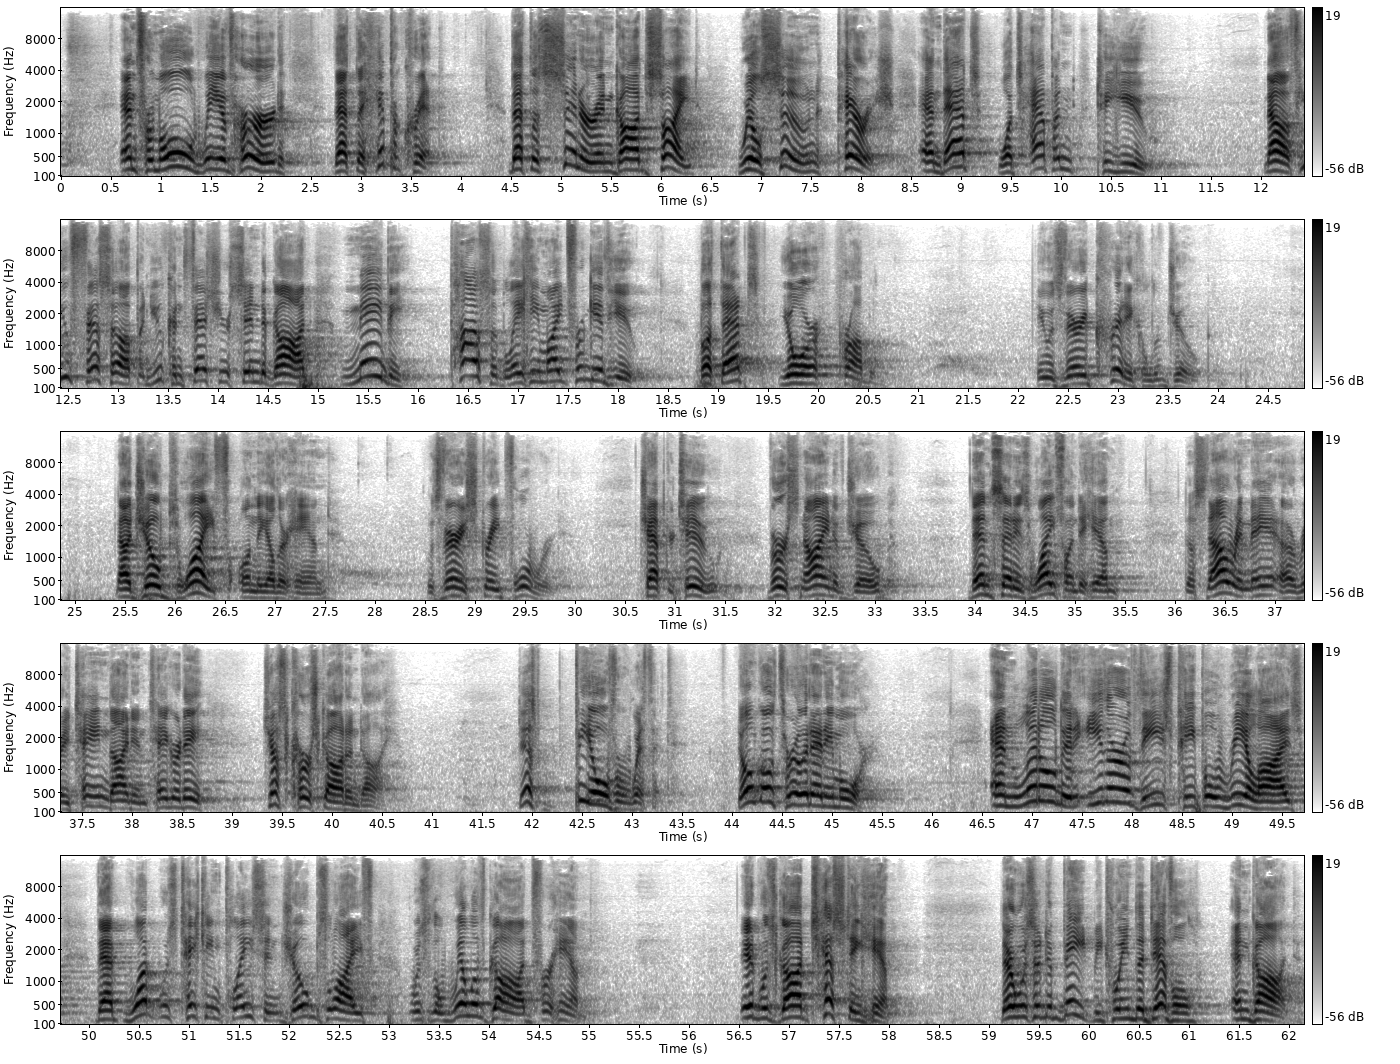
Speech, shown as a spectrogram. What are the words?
And from old we have heard that the hypocrite, that the sinner in God's sight will soon perish. And that's what's happened to you. Now, if you fess up and you confess your sin to God, maybe, possibly, He might forgive you. But that's your problem. He was very critical of Job. Now, Job's wife, on the other hand, was very straightforward. Chapter 2, verse 9 of Job Then said his wife unto him, Dost thou remain, uh, retain thine integrity? Just curse God and die. Just be over with it. Don't go through it anymore. And little did either of these people realize that what was taking place in Job's life was the will of God for him. It was God testing him. There was a debate between the devil and God.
